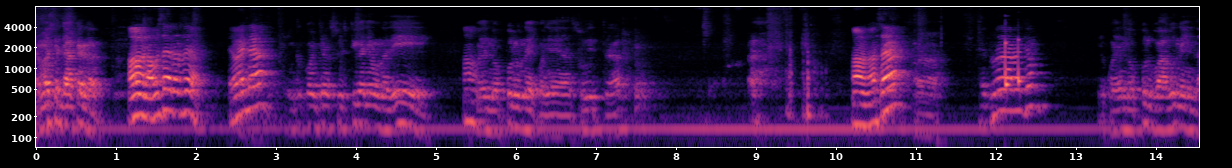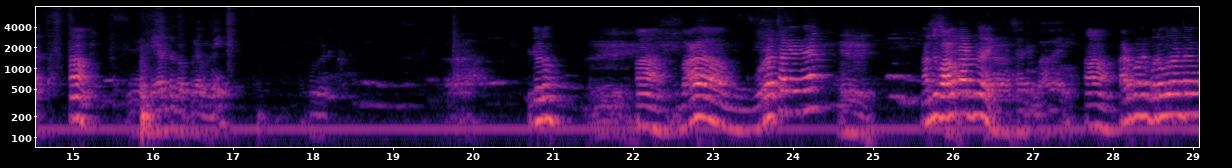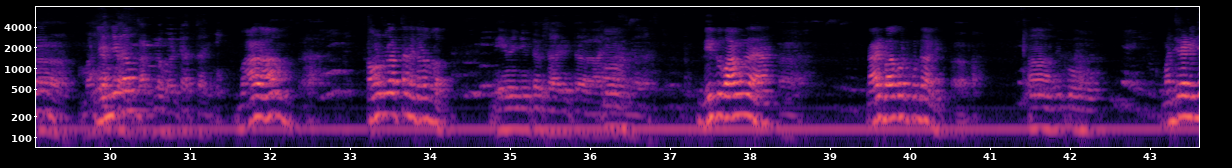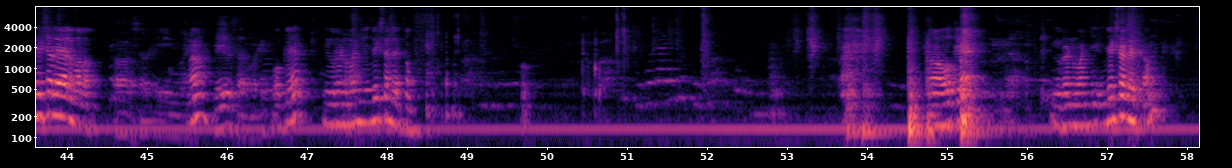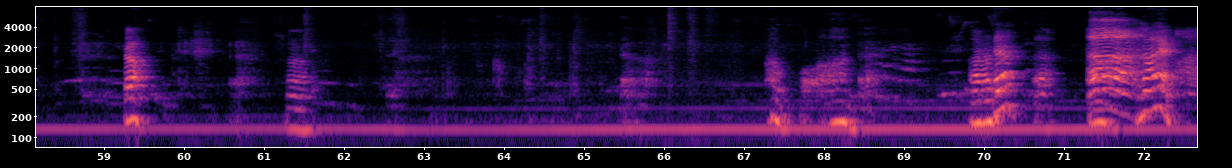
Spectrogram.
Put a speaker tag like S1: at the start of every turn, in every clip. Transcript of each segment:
S1: నమస్తే డాక్టర్ గారు.
S2: నమస్తే నమస్తే. ఏమైందా?
S1: ఇంకా కొంచెం సుస్థిగానే ఉన్నది. కొంచెం నొప్పులు ఉన్నాయి కొంచెం సూత్ర
S2: ఆ, నమస్తే. ఎట్లున్నది ఆరోగ్యం?
S1: కొంచెం నొప్పులు బాగున్నాయి ఇందా. మేంత నొప్పులే ఉన్నాయి.
S2: చూడు. బాగా గుర్రొస్తానే నంచు బాగున్నట్టున్నది.
S1: సరే బాగా
S2: కడపది గుర్ర గుర్ర ఉంటుంది బాగా సౌండ్లు వస్తాయి కడుపులో
S1: మేమేం తింటాం సార్ ఇంత.
S2: బీపీ బాగుందా? నాటి బాగా కొట్టుకుంటా అని
S1: ఆ,
S2: నీకు మంచిగా ఇంజక్షన్ వేయాలి మళ్ళీ. ఓకే నీకు రెండు మంచి ఇంజక్షన్లు ఇస్తాం ఆ, ఓకే. నీకు రెండు మంచి ఇంజక్షన్లు ఇస్తాం రా. ఆ. అబ్బా. ఆ, నసే?
S1: ఆ, ఆ,
S2: తిన్నావానే?
S1: ఆ,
